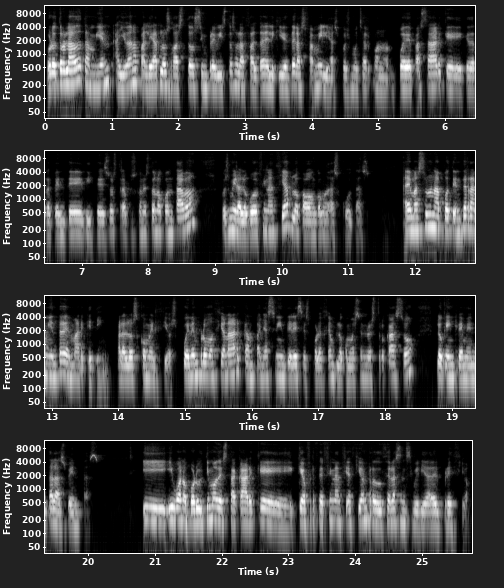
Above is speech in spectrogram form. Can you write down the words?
Por otro lado, también ayudan a paliar los gastos imprevistos o la falta de liquidez de las familias. Pues muchas, bueno, puede pasar que, que de repente dices, ostras, pues con esto no contaba, pues mira, lo puedo financiar, lo pago en cómodas cuotas. Además, son una potente herramienta de marketing para los comercios. Pueden promocionar campañas sin intereses, por ejemplo, como es en nuestro caso, lo que incrementa las ventas. Y, bueno, por último, destacar que, ofrecer financiación reduce la sensibilidad del precio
